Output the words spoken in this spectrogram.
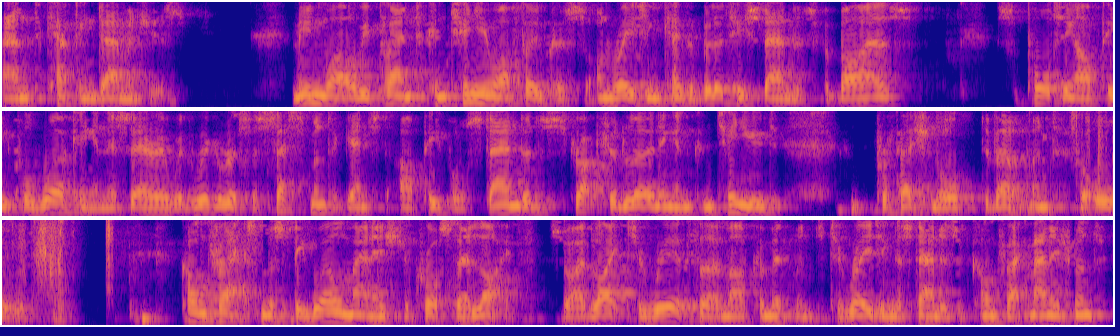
and capping damages. Meanwhile, we plan to continue our focus on raising capability standards for buyers, supporting our people working in this area with rigorous assessment against our people's standards, structured learning, and continued professional development for all. Contracts must be well managed across their life, so I'd like to reaffirm our commitment to raising the standards of contract management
